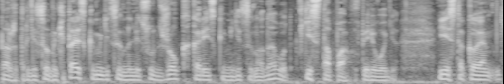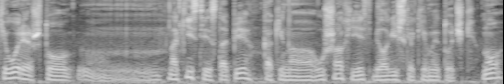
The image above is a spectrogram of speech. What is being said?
та же традиционная китайская медицина, лицу джок, корейская медицина, да, вот кистопа в переводе. Есть такая теория, что на кисти и стопе, как и на ушах, есть биологически активные точки. Но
